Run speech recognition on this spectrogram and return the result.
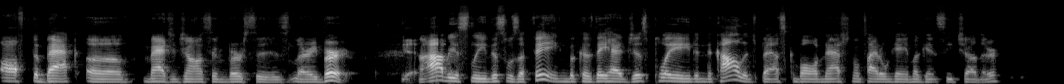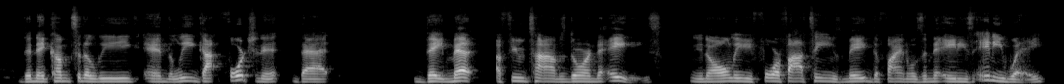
off the back of Magic Johnson versus Larry Bird. Yeah. Now, obviously, this was a thing because they had just played in the college basketball national title game against each other. Then they come to the league, and the league got fortunate that they met a few times during the 80s. You know, only four or five teams made the finals in the 80s anyway.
